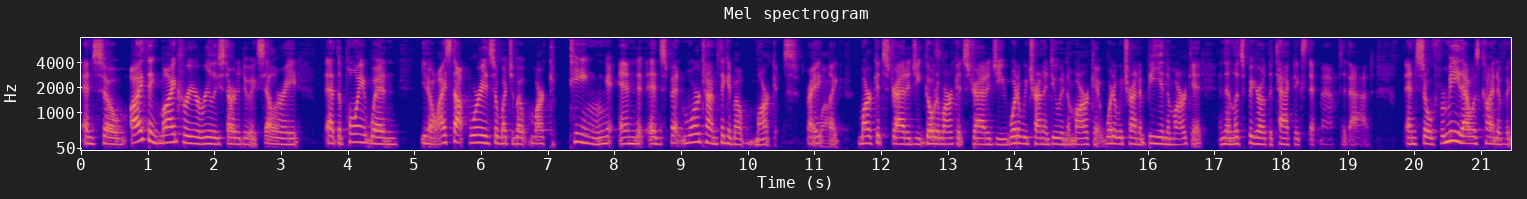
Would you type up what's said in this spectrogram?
And so I think my career really started to accelerate at the point when, you know, I stopped worrying so much about marketing and and spent more time thinking about markets, right? Wow. Like market strategy, go to market strategy. What are we trying to do in the market? What are we trying to be in the market? And then let's figure out the tactics that map to that. And so for me, that was kind of a,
